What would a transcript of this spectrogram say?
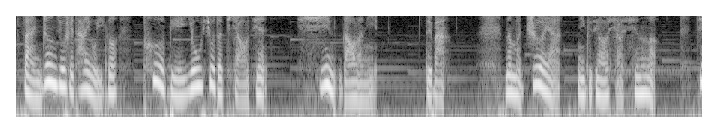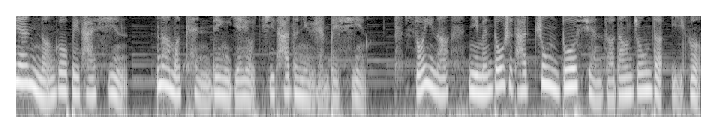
反正就是他有一个。特别优秀的条件吸引到了你，对吧？那么这呀你可就要小心了。既然你能够被他吸引，那么肯定也有其他的女人被吸引。所以呢，你们都是他众多选择当中的一个。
